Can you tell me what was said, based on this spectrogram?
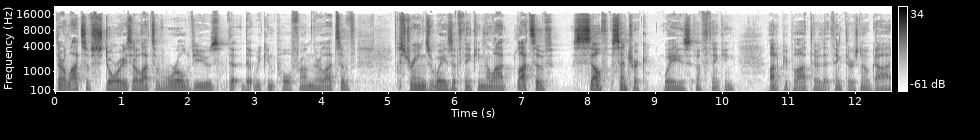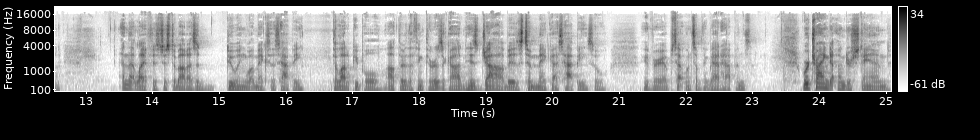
there are lots of stories, there are lots of worldviews that, that we can pull from. There are lots of strange ways of thinking, a lot lots of self-centric ways of thinking. A lot of people out there that think there's no God and that life is just about us doing what makes us happy. There are a lot of people out there that think there is a God and his job is to make us happy. So get very upset when something bad happens. We're trying to understand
